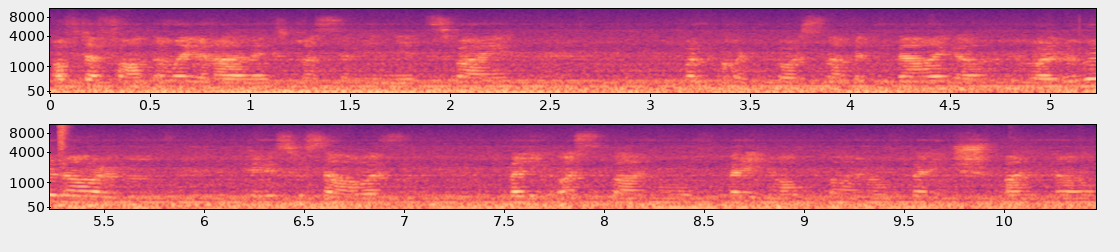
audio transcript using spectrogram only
auf der Fahrt im Regionalen Express der Linie 2 von Cottbus nach Wittenberger über Lübbenau, Lübben, Königs Wusterhausen, Berlin Ostbahnhof, Berlin Hauptbahnhof, Berlin Spandau,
